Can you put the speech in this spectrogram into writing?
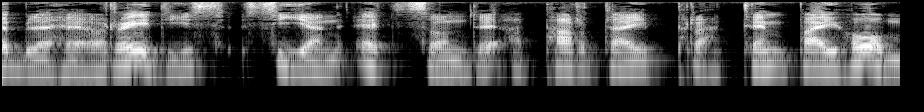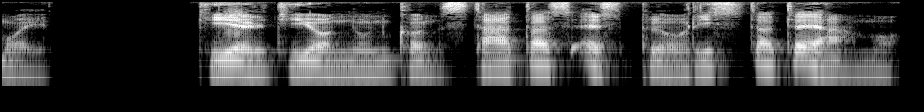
eble heredis sian etson de apartai pratempai homoi, kiel tio nun constatas esplorista teamo.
